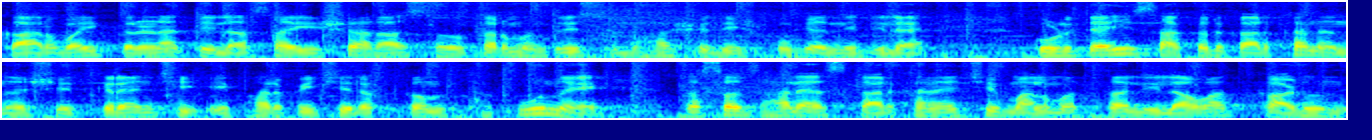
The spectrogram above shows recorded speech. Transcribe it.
कारवाई करण्यात येईल असा इशारा सहकार मंत्री सुभाष देशमुख यांनी दिला आहे कोणत्याही साखर कारखान्यानं शेतकऱ्यांची एफआरपीची रक्कम थकवू नये तसं झाल्यास कारखान्याची मालमत्ता लिलावात काढून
